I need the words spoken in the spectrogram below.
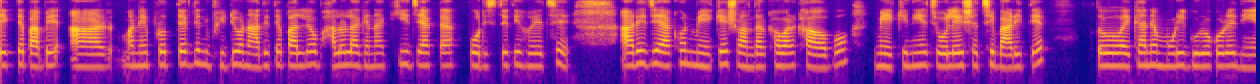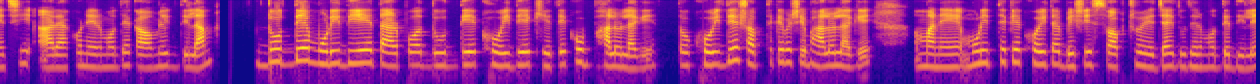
দেখতে পাবে আর মানে প্রত্যেকদিন ভিডিও না দিতে পারলেও ভালো লাগে না কি যে একটা পরিস্থিতি হয়েছে। আর এই যে এখন মেয়েকে সন্ধ্যার খাবার খাওয়াবো। মেয়েকে নিয়ে চলে এসেছি বাড়িতে। তো এখানে মুড়ি গুঁড়ো করে নিয়েছি আর এখন এর মধ্যে কাউ মিল্ক দিলাম। দুধ দিয়ে মুড়ি দিয়ে, তারপর দুধ দিয়ে, খই দিয়ে খেতে খুব ভালো লাগে। তো খই দিয়ে সব থেকে বেশি ভালো লাগে মানে মুড়ির থেকে খইটা বেশি সফট হয়ে যায় দুধের মধ্যে দিলে।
